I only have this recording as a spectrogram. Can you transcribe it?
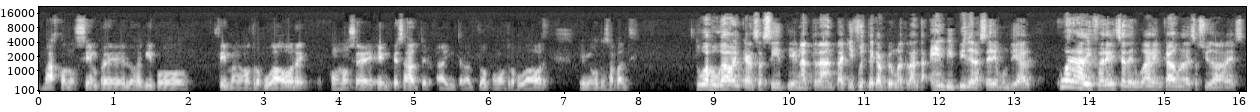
Vas con siempre los equipos firman a otros jugadores, conoce, empiezas a, a interactuar con otros jugadores y me gusta esa parte. Tú has jugado en Kansas City, en Atlanta, aquí fuiste campeón Atlanta, MVP de la Serie Mundial. ¿Cuál es la diferencia de jugar en cada una de esas ciudades?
